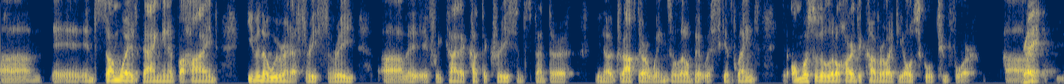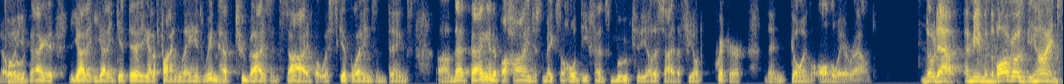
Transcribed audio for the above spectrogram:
Um, in, in, some ways, banging it behind, even though we were in a 3 3, um, if we kind of cut the crease and spent the, you know, dropped our wings a little bit with skip lanes, it almost was a little hard to cover like the old school 2 4. Um, right. You know, totally. you bang it, you got to you got to get there. You got to find lanes. We didn't have two guys inside, but with skip lanes and things, um, that banging it behind just makes the whole defense move to the other side of the field quicker than going all the way around. No doubt. I mean, when the ball goes behind,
